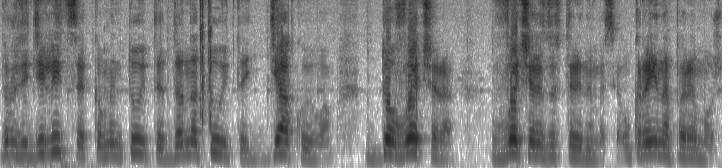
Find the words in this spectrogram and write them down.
Друзі, діліться, коментуйте, донатуйте. Дякую вам. До вечора. Ввечері зустрінемося. Україна переможе.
